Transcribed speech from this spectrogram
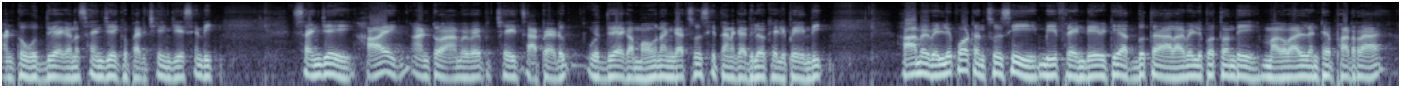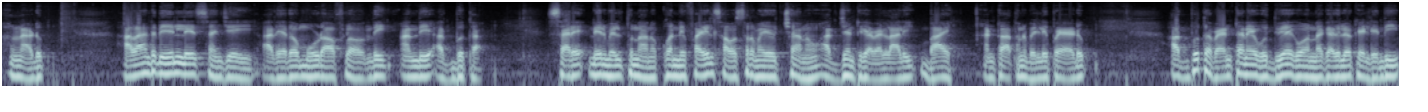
అంటూ ఉద్వేగను సంజయ్కి పరిచయం చేసింది. సంజయ్ హాయ్ అంటూ ఆమె వైపు చేయి చాపాడు. ఉద్వేగ మౌనంగా చూసి తన గదిలోకి వెళ్ళిపోయింది. ఆమె వెళ్ళిపోవటం చూసి మీ ఫ్రెండ్ ఏమిటి అద్భుత అలా వెళ్ళిపోతుంది మగవాళ్ళంటే పడరా అన్నాడు. అలాంటిది ఏం లేదు సంజయ్ అదేదో మూడ్ ఆఫ్లో ఉంది అంది అద్భుత. సరే నేను వెళ్తున్నాను కొన్ని ఫైల్స్ అవసరమై వచ్చాను అర్జెంటుగా వెళ్ళాలి బాయ్ అంటూ అతను వెళ్ళిపోయాడు. అద్భుత వెంటనే ఉద్వేగం ఉన్న గదిలోకి వెళ్ళింది.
